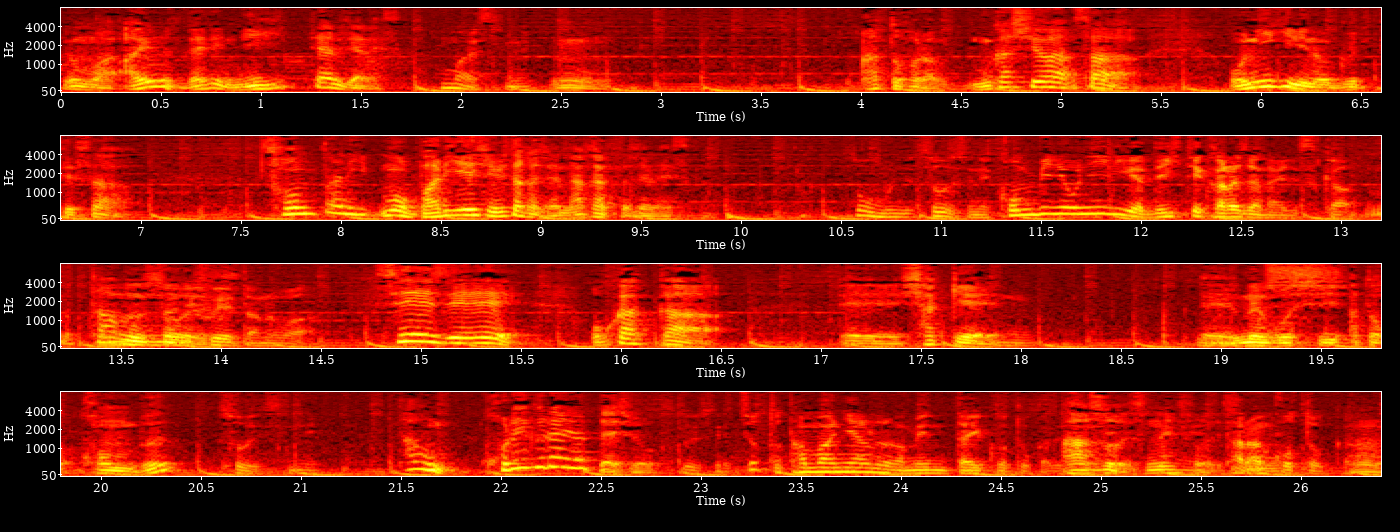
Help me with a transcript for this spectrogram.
うでもまあああいうのって大体握ってあるじゃないですか。ん、うまいですね。うん。あとほら昔はさおにぎりの具ってさそんなにもうバリエーション豊かじゃなかったじゃないですかそうそうですね。コンビニおにぎりができてからじゃないですか。多分そうで増えたのは、せいぜいおかか、えー鮭、うん。えー梅干しあと昆布。そうですね。多分これぐらいだったでしょ。そうですね。ちょっとたまにあるのが明太子とかですね。あそうですね。そうですね。たらことか、うん。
